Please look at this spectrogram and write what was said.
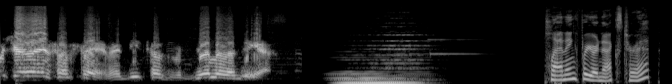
Muchas gracias a usted. Bendito, Dios lo bendiga. Planning for your next trip?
